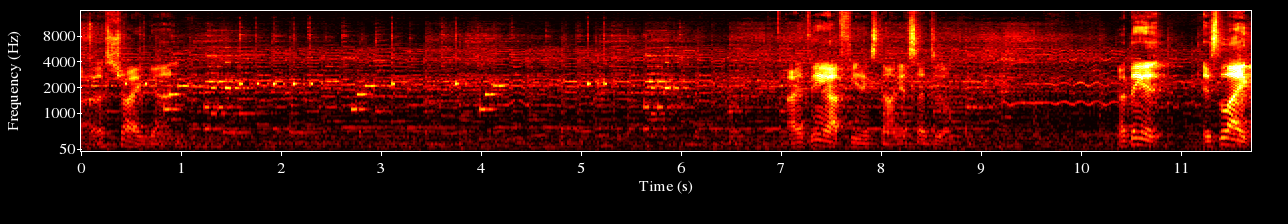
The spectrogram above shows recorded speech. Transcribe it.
Alright, let's try again. I think I got Phoenix down. Yes, I do. I think it, it's like...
